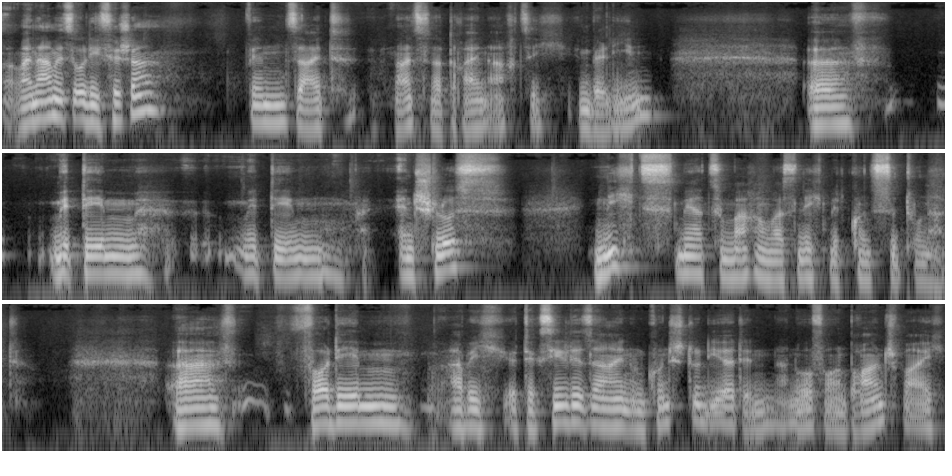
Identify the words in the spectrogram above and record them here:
Mein Name ist Uli Fischer, bin seit 1983 in Berlin. Äh, mit, dem, mit dem Entschluss, nichts mehr zu machen, was nicht mit Kunst zu tun hat. Äh, vor dem habe ich Textildesign und Kunst studiert in Hannover und Braunschweig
